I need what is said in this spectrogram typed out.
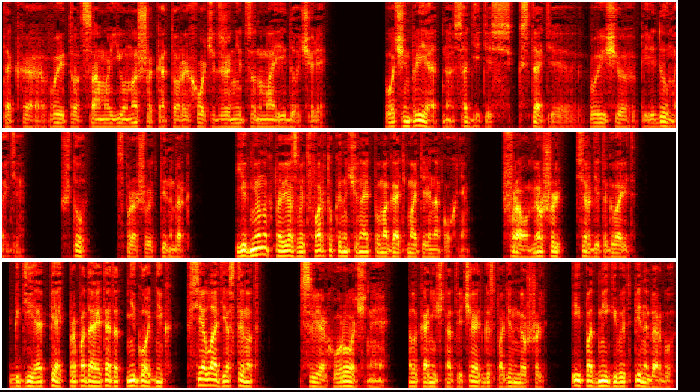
«Так э, вы тот самый юноша, который хочет жениться на моей дочери. Очень приятно, садитесь. Кстати, вы еще передумаете». «Что?» — спрашивает Пиннеберг. Ягненок повязывает фартук и начинает помогать матери на кухне. Фрау Мершель сердито говорит. «Где опять пропадает этот негодник? Все ладья стынут». «Сверхурочные», — лаконично отвечает господин Мершель и подмигивает Пиннебергу.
